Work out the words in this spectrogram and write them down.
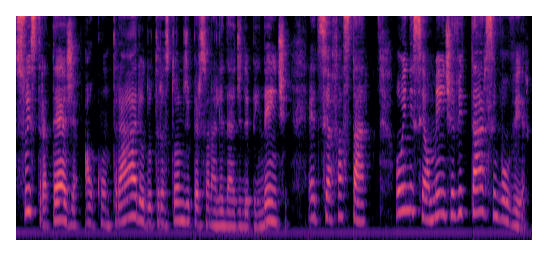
Sua estratégia, ao contrário do transtorno de personalidade dependente, é de se afastar ou inicialmente evitar se envolver.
